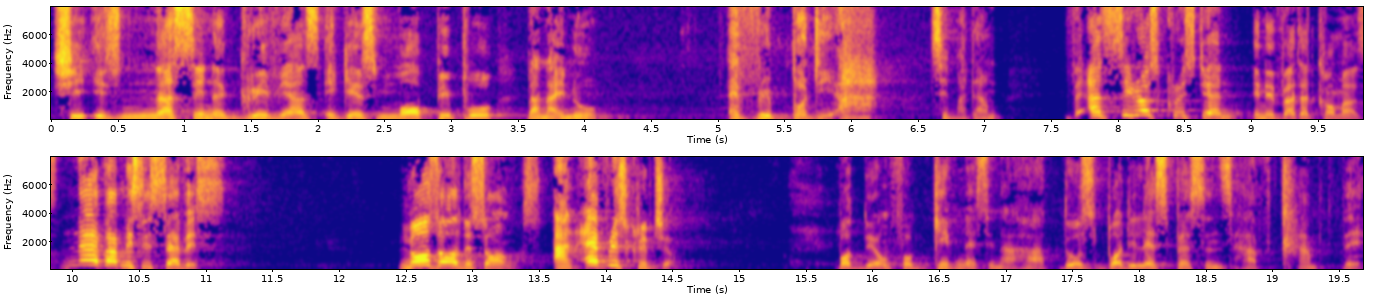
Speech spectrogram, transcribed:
She is nursing a grievance against more people than I know. Everybody. Ah, say, Madam, a serious Christian, in inverted commas, never misses service, knows all the songs and every scripture. But the unforgiveness in her heart, those bodiless persons have camped there.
